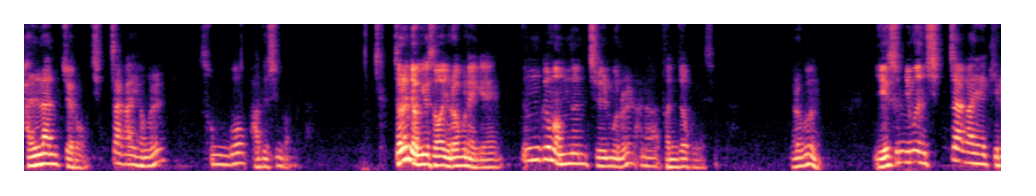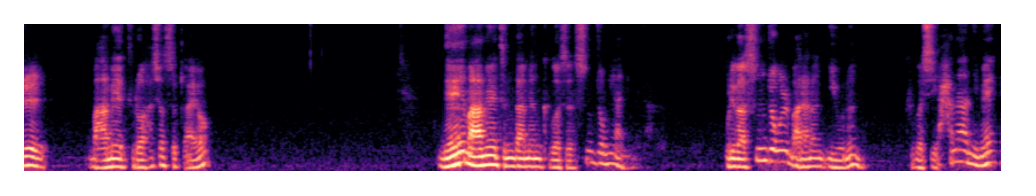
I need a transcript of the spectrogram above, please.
반란죄로 십자가형을 선고받으신 겁니다. 저는 여기서 여러분에게 뜬금없는 질문을 하나 던져보겠습니다. 여러분, 예수님은 십자가의 길을 마음에 들어 하셨을까요? 내 마음에 든다면 그것은 순종이 아닙니다. 우리가 순종을 말하는 이유는 그것이 하나님의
